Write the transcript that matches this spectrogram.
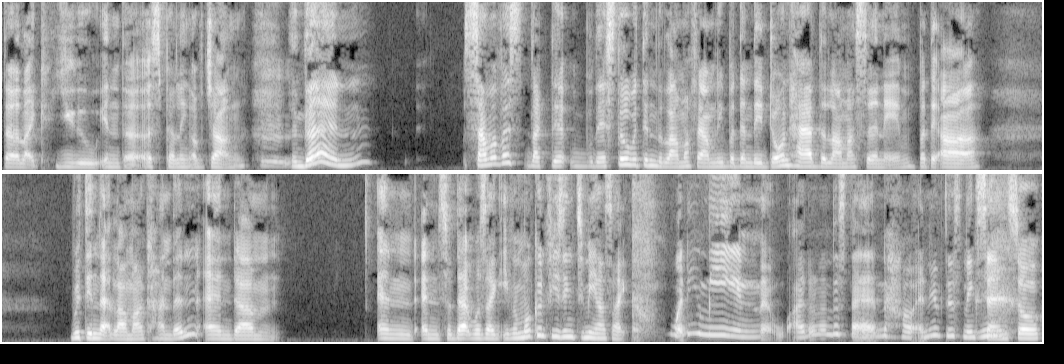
the like U in the spelling of Jung. And then some of us like they're, they're still within the Lama family, but then they don't have the Lama surname, but they are within that Lama Kandan and um and and so that was like even more confusing to me. I was like, what do you mean? I don't understand how any of this makes sense. so,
